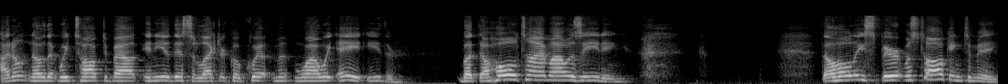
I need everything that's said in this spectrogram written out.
I don't know that we talked about any of this electrical equipment while we ate either. But the whole time I was eating, the Holy Spirit was talking to me.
